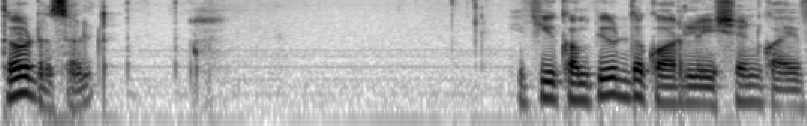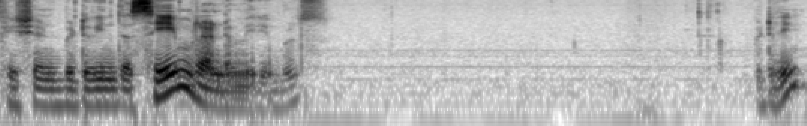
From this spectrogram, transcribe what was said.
third result, if you compute the correlation coefficient between the same random variables, between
